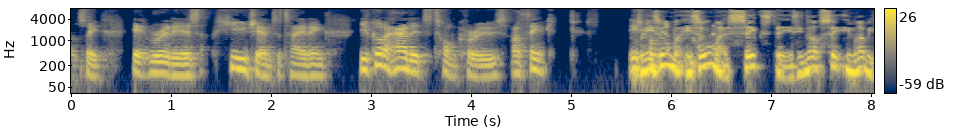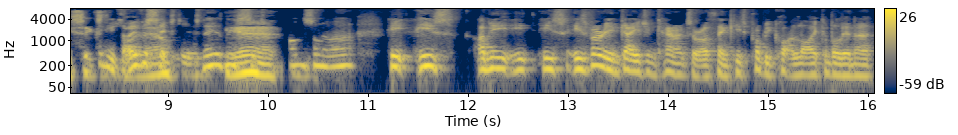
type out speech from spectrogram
fine. See, it really is hugely entertaining. You've got to hand it to Tom Cruise. I think I mean, he's almost he's almost sixty. Is he not sixty? He might be sixty. he's over now. sixty, isn't he? Isn't he Yeah. 61, something like that. He he's I mean he, he's he's very engaging character. I think he's probably quite likable in a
